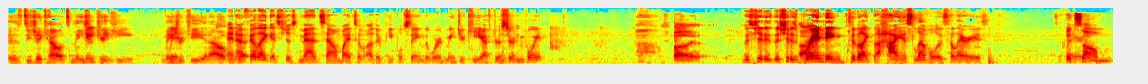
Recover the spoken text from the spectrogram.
is DJ Khaled's Major, Major Key. key. Major Wait. Key and out. And I feel like it's just mad sound bites of other people saying the word major key after a certain point. Uh, This shit is this shit is Uh, branding to like the highest level. It's hilarious. It's um.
